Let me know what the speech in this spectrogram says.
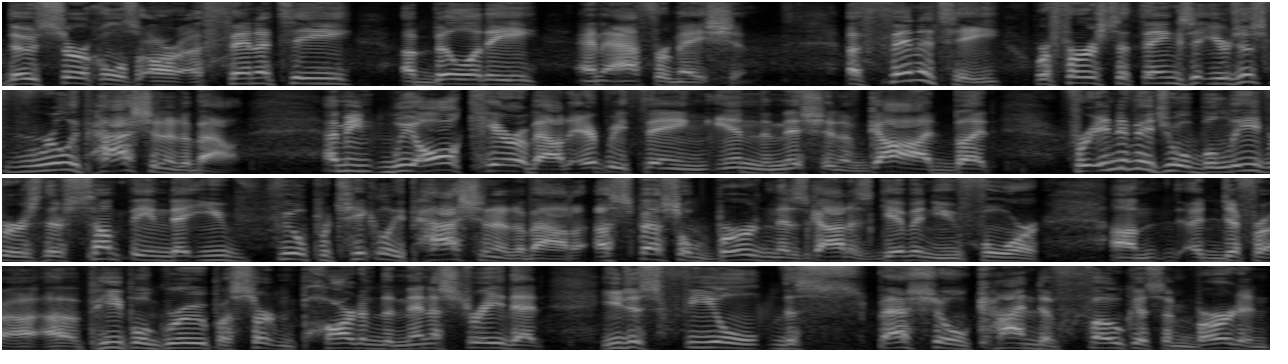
Those circles are affinity, ability, and affirmation. Affinity refers to things that you're just really passionate about. I mean, we all care about everything in the mission of God, but for individual believers, there's something that you feel particularly passionate about, a special burden that God has given you for um, a different a people group, a certain part of the ministry that you just feel the special kind of focus and burden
